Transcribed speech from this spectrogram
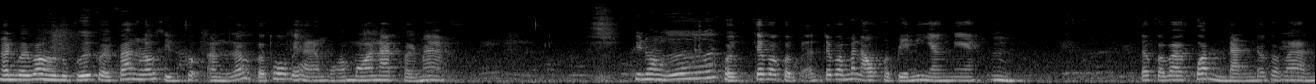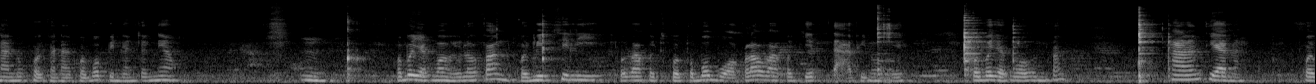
มันคอยบอกให้ลูกเคยคอยฟังแล้วสิโทรอันแล้วก็โทรไปหาหมอหมอนัดคอยมากพี่น้องเอ้ยข่อยเจ้าว่าข่อยเจ้าว่ามันเอาข่อยเป็นนี่ยังแน่อืม แล้วก็ว่าความดันแล้วก็ว่านั่นทุกคนขนาดข่อยบ่เป็นหยังจังแนวอืมข่อยบ่อยากบอกให้เราฟังข่อยมีซีรีส์ข่อยว่าข่อยข่อยก็บ่บอกเล่าว่าข่อยเจ็บตาพี่น้องเอ้ยข่อยบ่อยากบอกให้ฟังทานั้นเทียนน่ะข่อย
